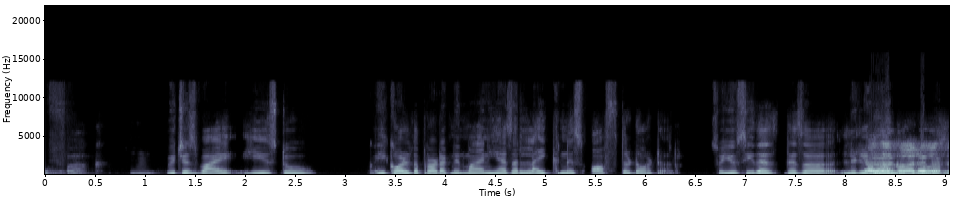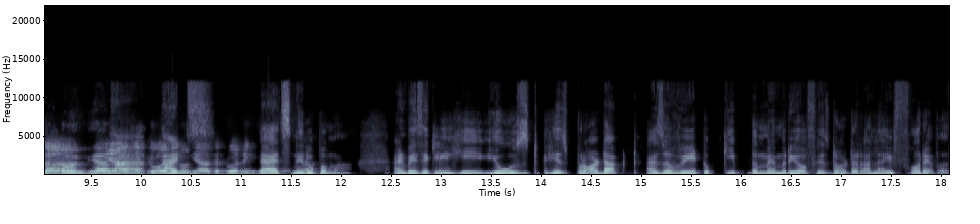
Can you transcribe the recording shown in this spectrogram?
Oh, fuck. which is why he used to he called the product nirma and he has a likeness of the daughter so you see there's there's a little Oh, girl, the girl who's uh, Girl, yeah. yeah, Yeah, the twirling, that's- yeah, the twirling. girl, that's yeah. nirupama and basically he used his product as a way to keep the memory of his daughter alive forever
